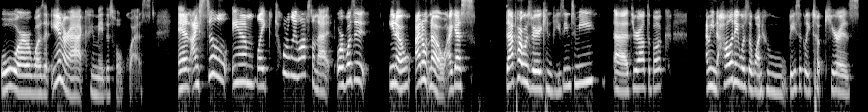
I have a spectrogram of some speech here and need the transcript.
or was it Anorak who made this whole quest? And I still am like totally lost on that. Or was it, you know, I don't know. I guess that part was very confusing to me uh, throughout the book. I mean, Halliday was the one who basically took Kira's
